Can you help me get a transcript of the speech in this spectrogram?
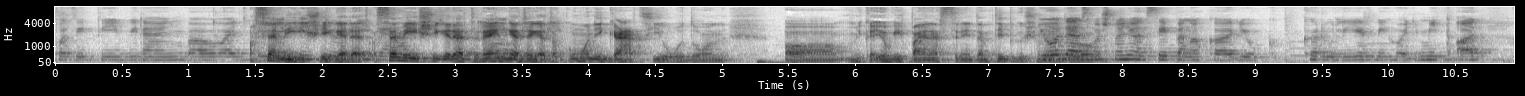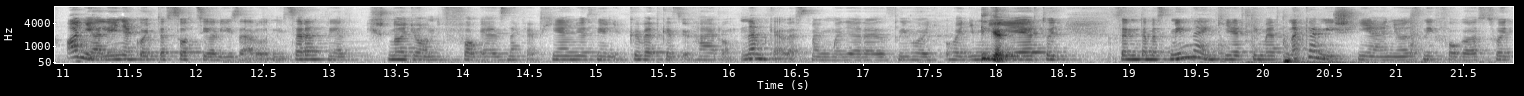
pozitív irányba, vagy... A személyiségedet, a személyiségedet rengeteget a kommunikációdon, a, mik a jogi pályán, szerintem tipikusan Jó, de ezt dolog. most nagyon szépen akarjuk körülírni, hogy mit ad. Annyi a lényeg, hogy te szocializálódni szeretnél, és nagyon fog ez neked hiányozni, hogy a következő három, nem kell ezt megmagyarázni, hogy, hogy Igen. miért, hogy szerintem ezt mindenki érti, mert nekem is hiányozni fog az, hogy,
